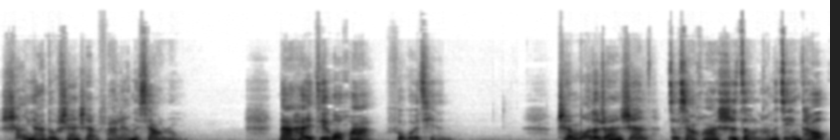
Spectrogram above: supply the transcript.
上牙都闪闪发亮的笑容。男孩接过花，付过钱，沉默的转身走向花市走廊的尽头。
